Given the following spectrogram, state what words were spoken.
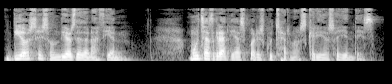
Dios es un Dios de donación. Muchas gracias por escucharnos, queridos oyentes.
